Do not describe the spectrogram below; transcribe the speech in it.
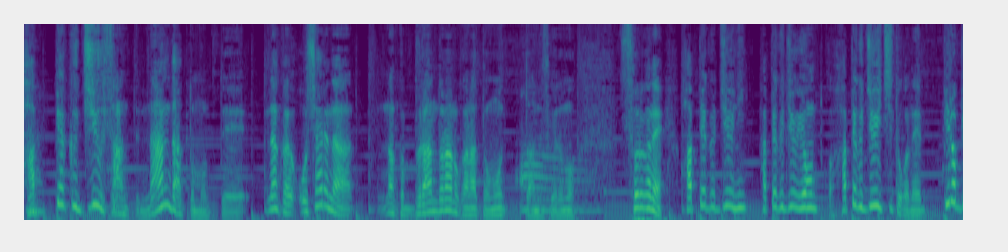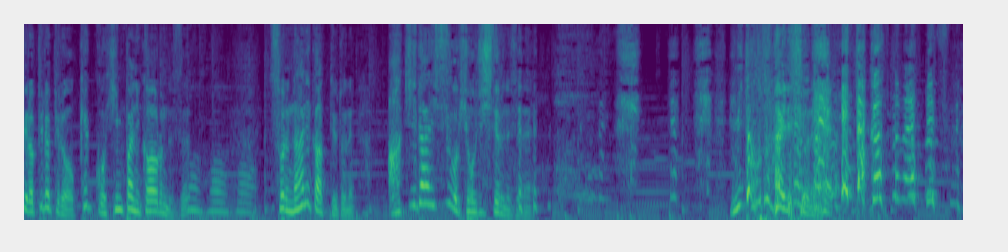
813ってなんだと思ってなんかおしゃれななんかブランドなのかなと思ったんですけどもそれがね812、814とか811とかねピロピロピロピロ結構頻繁に変わるんですそれ何かっていうとね空き台数を表示してるんですよね。見たことないですよね。見たことないですね。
